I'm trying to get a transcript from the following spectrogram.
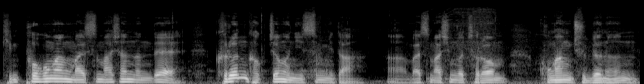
김포공항 말씀하셨는데 그런 걱정은 있습니다. 아, 말씀하신 것처럼 공항 주변은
